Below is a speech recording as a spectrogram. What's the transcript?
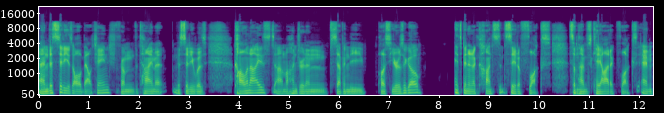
And this city is all about change from the time it, the city was colonized um, 170 plus years ago. It's been in a constant state of flux, sometimes chaotic flux. And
